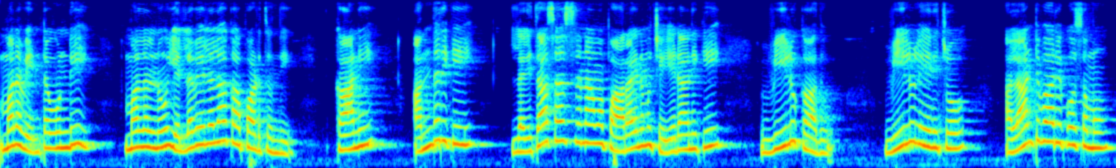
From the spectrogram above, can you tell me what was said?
మన వెంట ఉండి మనల్ని ఎల్లవేళలా కాపాడుతుంది. కానీ అందరికీ లలితా సహస్రనామ పారాయణము చేయడానికి వీలు కాదు. వీలు లేనిచో అలాంటి వారి కోసము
